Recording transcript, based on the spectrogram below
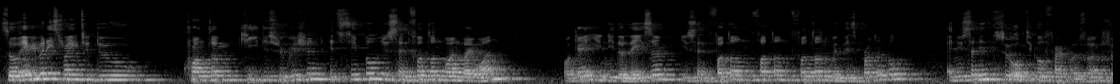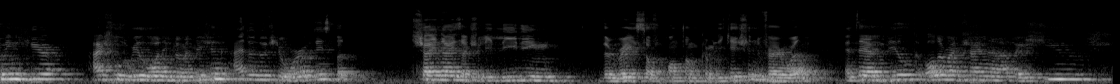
So everybody's trying to do quantum key distribution. It's simple. You send photon one by one. Okay, you need a laser, you send photon, photon, photon with this protocol, and you send it through optical fiber. So I'm showing here actual real-world implementation. I don't know if you're aware of this, but China is actually leading the race of quantum communication very well. And they have built all around China a huge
